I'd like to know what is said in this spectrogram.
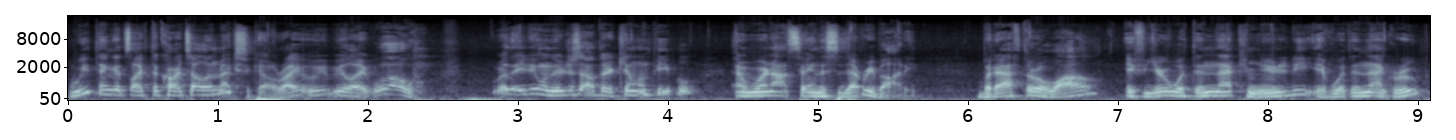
we think it's like the cartel in Mexico, right? We'd be like, whoa, what are they doing? They're just out there killing people. And we're not saying this is everybody. But after a while, if you're within that community, if within that group,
